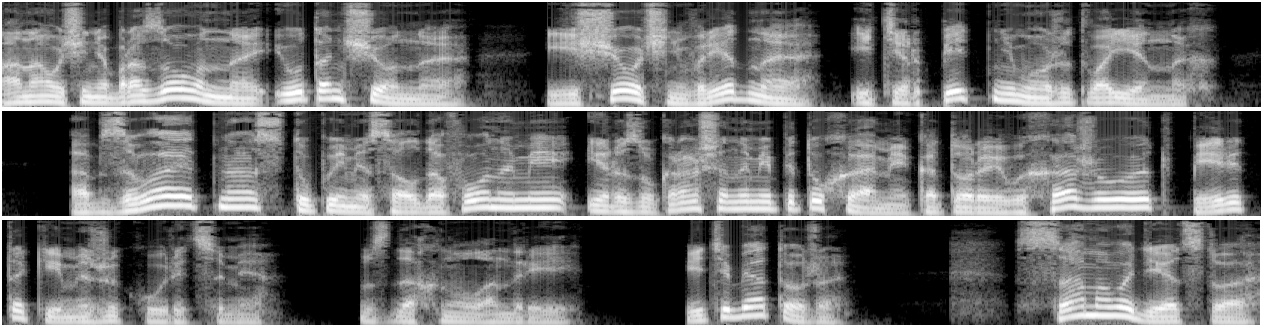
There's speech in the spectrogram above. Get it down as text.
Она очень образованная и утонченная, еще очень вредная и терпеть не может военных. Обзывает нас тупыми солдафонами и разукрашенными петухами, которые выхаживают перед такими же курицами. — вздохнул Андрей. — И тебя тоже. — С самого детства.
